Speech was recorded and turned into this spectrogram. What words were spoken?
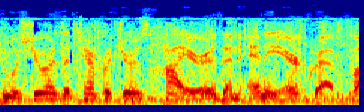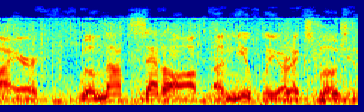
to assure that temperatures higher than any aircraft fire will not set off a nuclear explosion.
